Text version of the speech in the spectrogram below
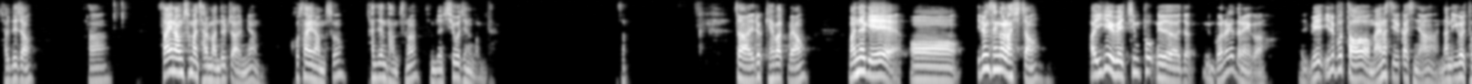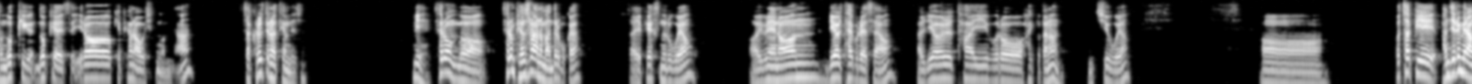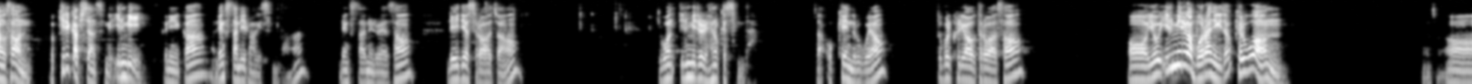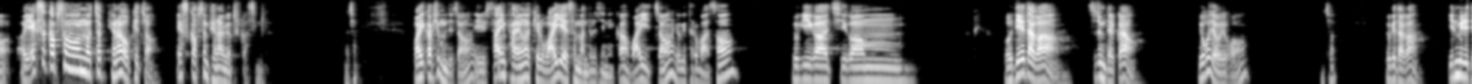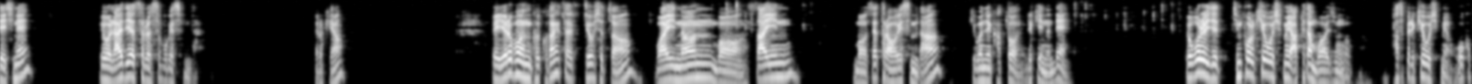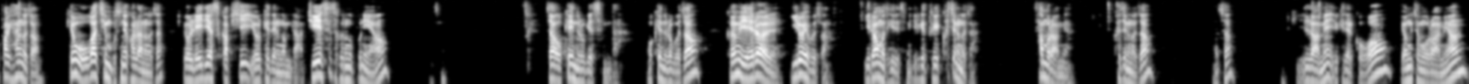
잘 되죠? 4, 사인 함수만 잘 만들 줄 알면 코사인 함수, 탄젠트 함수는 점점 쉬워지는 겁니다. 그래서 자, 이렇게 해봤고요. 만약에 어, 이런 생각을 하시죠. 아, 이게 왜 진폭, 어, 저, 뭐라 해야 되나, 이거. 왜 1부터 마이너스 1까지냐. 나는 이걸 더 높이, 높여서 이렇게 표현하고 싶은 겁니다. 자, 그럴 때는 어떻게 하면 되죠? 미, 새로운, 뭐, 새로운 변수를 하나 만들어 볼까요? 자, fx 누르고요. 어, 이번에는 real 타입으로 했어요. 아, real 타입으로 하기보다는 지우고요. 어, 어차피 반지름이라는 것은 길이 값이지 않습니까? 1mm. 그러니까 length 단위로 하겠습니다. length 단위로 해서 radius로 하죠. 기본 1mm를 해놓겠습니다. 자, OK 누르고요. 더블 클릭하고 들어와서 어, 요 1mm가 뭐라는 얘기죠? 결국은 어, x 값은 어차피 변화가 없겠죠. x 값은 변함이 없을 것 같습니다. 그렇죠? y 값이 문제죠. 이 사인 파형은 결국 y에서 만들어지니까 y 있죠. 여기 들어와서 여기가 지금 어디에다가 쓰면 될까요? 요거죠, 요거. 그렇죠? 여기다가 1mm 대신에 요 라디어스를 써보겠습니다. 이렇게요. 네, 여러분 그 고등학교 때 배우셨죠? y는 뭐 사인 뭐 세트라고 하겠습니다. 기본적인 각도 이렇게 있는데 요거를 이제 진포를 키우고 싶으면 앞에다 모아주는 거고 배를 키우고 싶으면 5 곱하기 하는 거죠. 결국 5가 지금 무슨 역할을 하는 거죠? 요 radius 값이 이렇게 되는 겁니다. 뒤에 있어서 그런 것 뿐이에요. 자, 오케이 누르겠습니다. 오케이 눌러보죠. 그러면 얘를 2로 해보죠. 2로 하면 어떻게 됐습니까? 이렇게 두 개 커지는 거죠. 3으로 하면 커지는 거죠. 그렇죠? 1로 하면 이렇게 될 거고 0.5로 하면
